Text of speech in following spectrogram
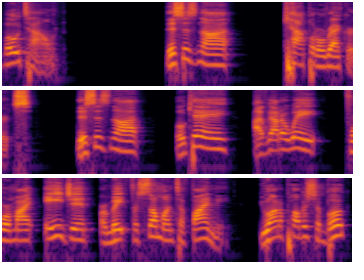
Motown. This is not Capitol Records. This is not okay, I've got to wait for my agent or wait for someone to find me. You want to publish a book?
